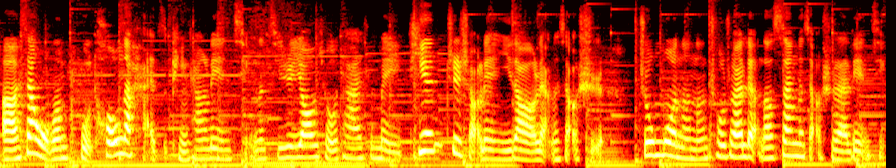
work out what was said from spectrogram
啊，像我们普通的孩子平常练琴呢，其实要求他是每天至少练一到两个小时，周末呢能抽出来两到三个小时来练琴。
